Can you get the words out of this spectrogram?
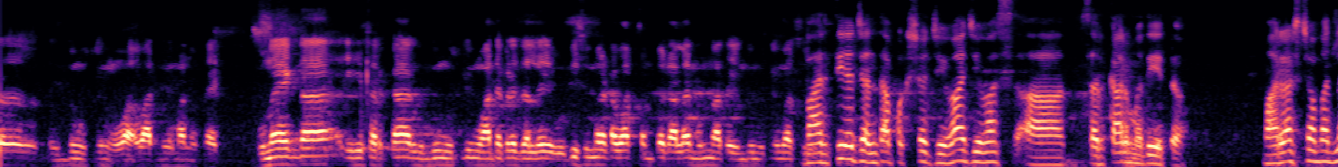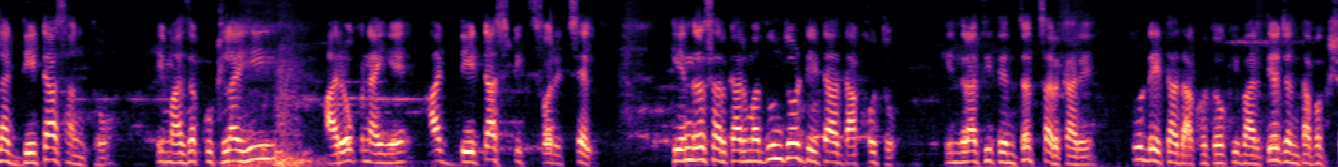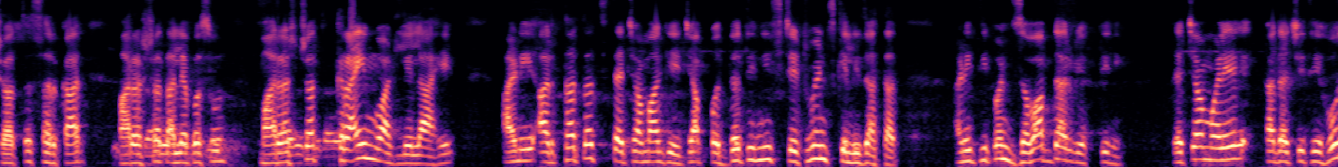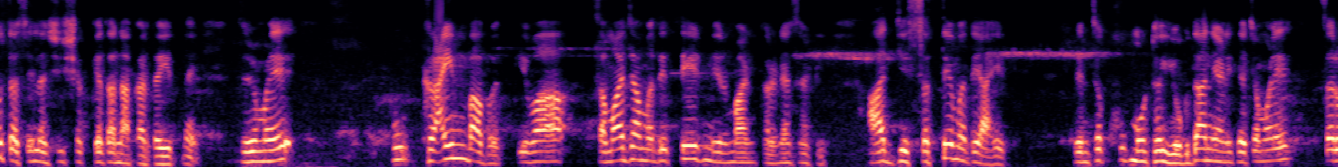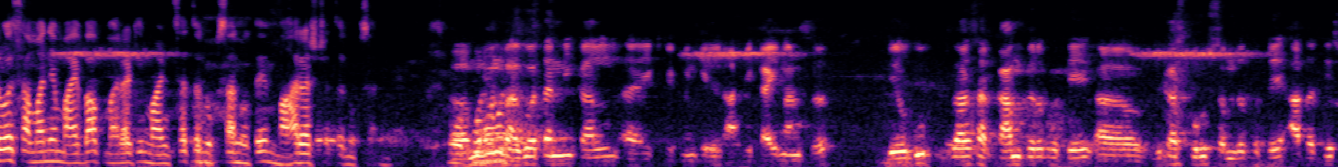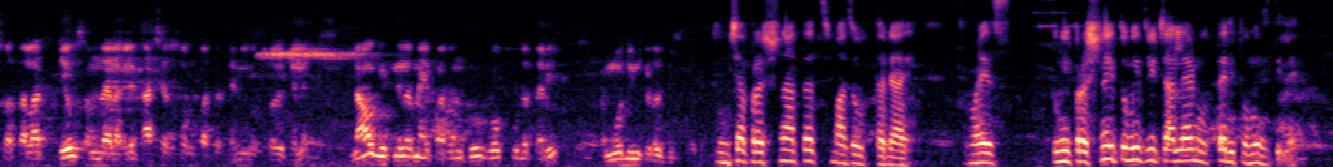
हिंदू मुस्लिम वा- वाद निर्माण होत आहेत. पुन्हा एकदा हे सरकार हिंदू मुस्लिम वादाकडे झालंय ओबीसी मराठा वाद संपत आलाय म्हणून आता हिंदू मुस्लिम वाद सुरू. भारतीय जनता पक्ष जेव्हा जेव्हा स- आ, सरकारमध्ये येतं महाराष्ट्रामधला डेटा सांगतो की माझा कुठलाही आरोप नाहीये. हा data speaks for itself केंद्र सरकारमधून जो डेटा दाखवतो केंद्रातही त्यांचंच सरकार आहे तो डेटा दाखवतो की भारतीय जनता पक्षाचं सरकार महाराष्ट्रात आल्यापासून महाराष्ट्रात क्राईम वाढलेला आहे. आणि अर्थातच त्याच्यामागे ज्या पद्धतीने स्टेटमेंट्स केली जातात आणि ती पण जबाबदार व्यक्तीने त्याच्यामुळे कदाचित हे होत असेल अशी शक्यता नाकारता येत नाही. त्याच्यामुळे क्राईमबाबत किंवा समाजामध्ये तेढ निर्माण करण्यासाठी आज जे सत्तेमध्ये आहेत त्यांचं खूप मोठं योगदान आहे आणि त्याच्यामुळे सर्वसामान्य मायबाप मराठी माणसाचं नुकसान होतंय महाराष्ट्राचं नुकसान होतं मोहन भागवतांनी काल एक स्टेटमेंट केलेलं आहे काही माणसं देवदूत काम करत होते विकास पुरुष समजत होते आता ते स्वतःला देव समजायला लागलेत अशा स्वरूपाचं त्यांनी वक्तव्य केलं नाव घेतलेलं नाही परंतु रोग कुठंतरी मोदींकडे दिसतो तुमच्या प्रश्नातच माझं उत्तर आहे. त्यामुळे तुम्ही प्रश्नही तुम्हीच विचारले आणि उत्तरही तुम्हीच दिले.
